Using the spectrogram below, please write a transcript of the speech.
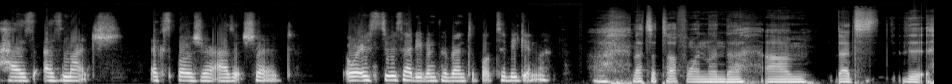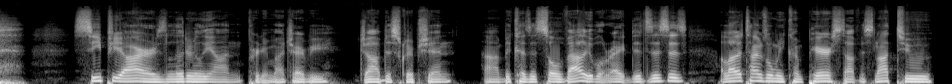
has as much exposure as it should? Or is suicide even preventable to begin with? Uh, that's a tough one, Linda. Um, that's the CPR is literally on pretty much every job description uh, because it's so valuable, right? It's, this is a lot of times when we compare stuff, it's not to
